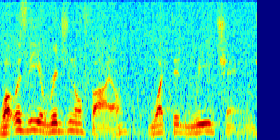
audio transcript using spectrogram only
what was the original file, what did we change,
